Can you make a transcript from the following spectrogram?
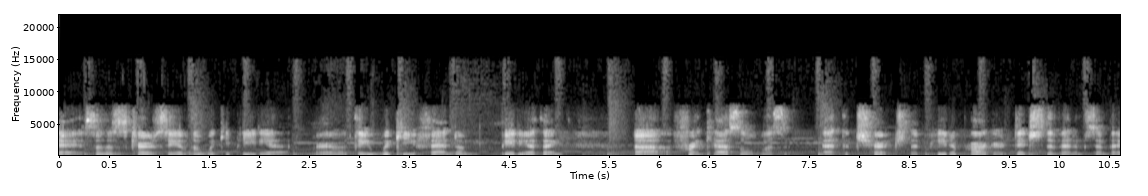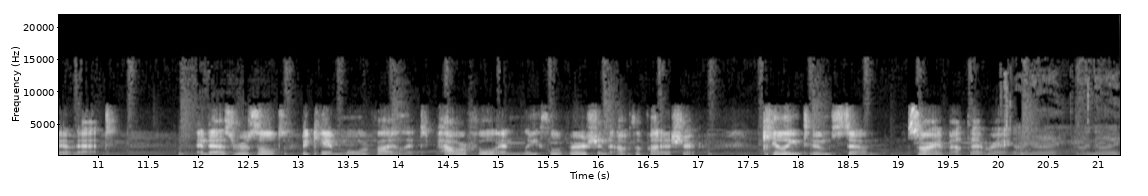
Okay, so this is courtesy of the Wikipedia, or the Wiki Fandompedia thing. Uh, Frank Castle was at the church that Peter Parker ditched the Venom symbiote at, and as a result became more violent, powerful, and lethal version of the Punisher, killing Tombstone. Sorry about that, Ray. I know, I know.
